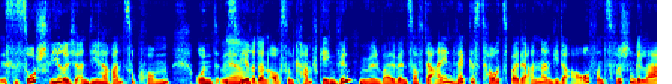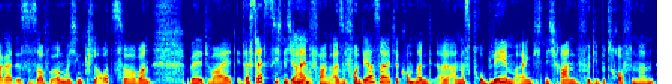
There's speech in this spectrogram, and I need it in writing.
ist es so schwierig, an die heranzukommen. Und es ja. wäre dann auch so ein Kampf gegen Windmühlen, weil wenn es auf der einen weg ist, taucht es bei der anderen wieder auf und zwischengelagert ist es auf irgendwelchen Cloud-Servern weltweit. Das lässt sich nicht ja. einfangen. Also von der Seite kommt man an das Problem eigentlich nicht ran für die Betroffenen.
